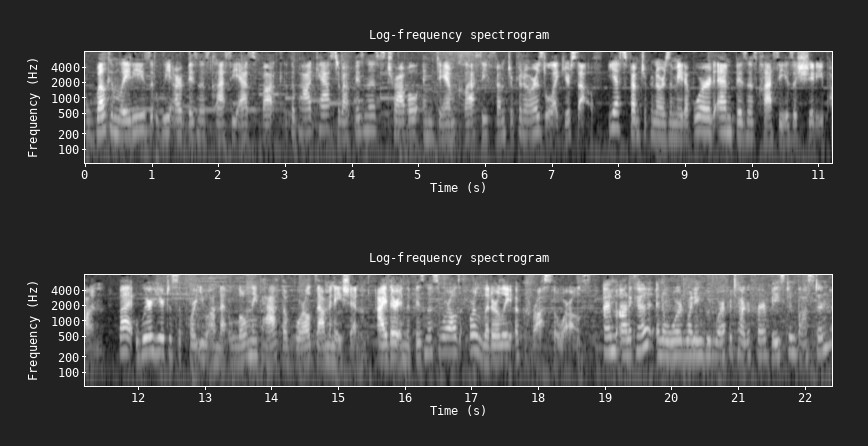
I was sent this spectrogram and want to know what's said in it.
Welcome, ladies. We are Business Classy as Fuck, the podcast about business, travel, and damn classy femtrepreneurs like yourself. Yes, femtrepreneur is a made up word, and business classy is a shitty pun. But we're here to support you on that lonely path of world domination, either in the business world or literally across the world. I'm Annika, an award winning boudoir photographer based in Boston,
